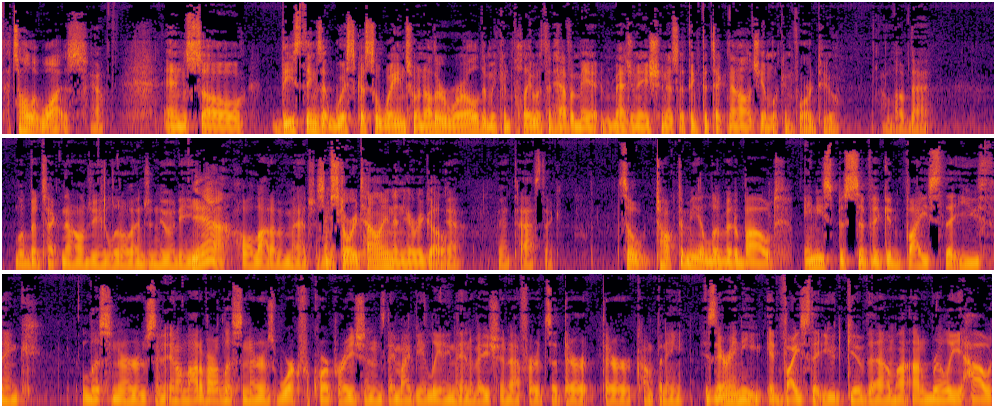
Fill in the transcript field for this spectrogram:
That's all it was. Yeah. And so these things that whisk us away into another world and we can play with and have ima- imagination is, I think, the technology I'm looking forward to. I love that. A little bit of technology, a little ingenuity. Yeah. A whole lot of imagination. Some storytelling, and here we go. Yeah. Fantastic. So, talk to me a little bit about any specific advice that you think listeners and, a lot of our listeners work for corporations. They might be leading the innovation efforts at their their company. Is there any advice that you'd give them on really how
